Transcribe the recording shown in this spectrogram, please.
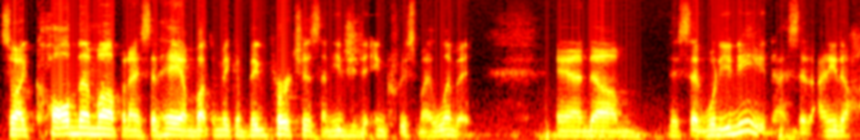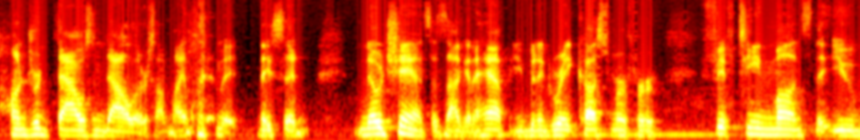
So I called them up and I said, "Hey, I'm about to make a big purchase. I need you to increase my limit." And um, they said, "What do you need?" I said, "I need a hundred thousand dollars on my limit." They said, "No chance. That's not going to happen. You've been a great customer for 15 months that you've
